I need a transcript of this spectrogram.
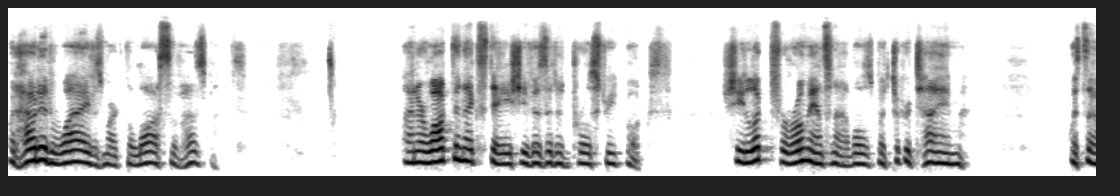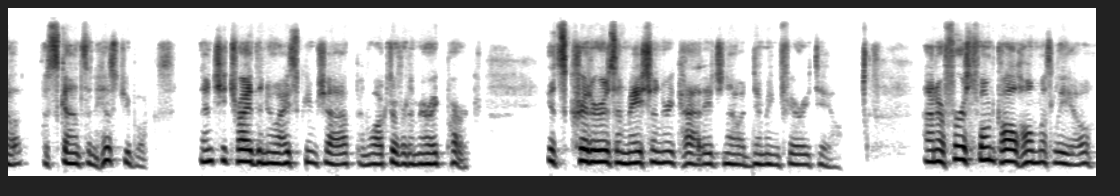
But how did wives mark the loss of husbands? On her walk the next day, she visited Pearl Street Books. She looked for romance novels, but took her time with the Wisconsin history books. Then she tried the new ice cream shop and walked over to Myrick Park. Its critters and masonry cottage, now a dimming fairy tale. On her first phone call home with Leo,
